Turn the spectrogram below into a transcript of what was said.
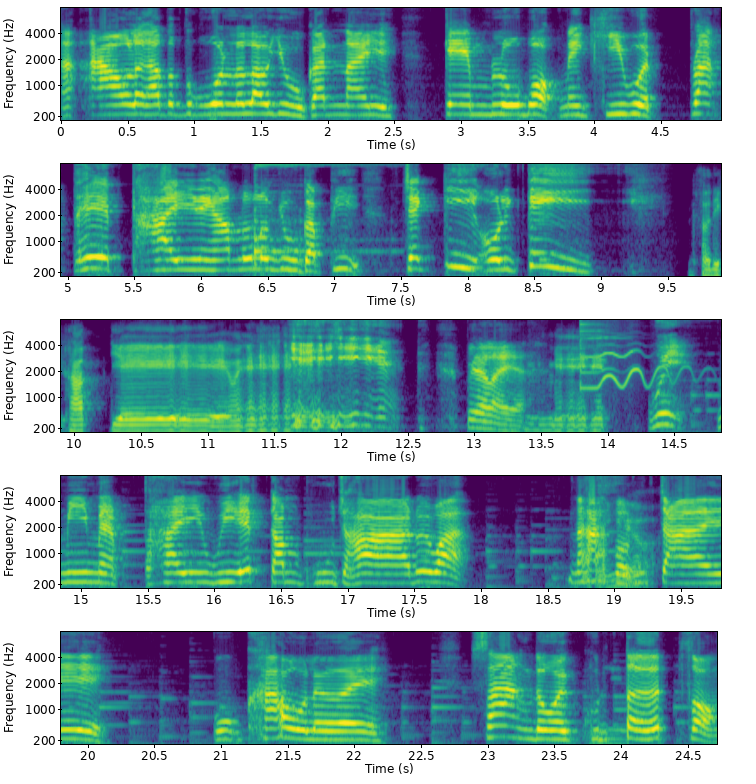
อะเอาเลยครับทุกคนแล้วเราอยู่กันในเกมโลบอกในคีย์เวิร์ดประเทศไทยนะครับ แล้วเราอยู่กับพี่แจ็คกี้โอลิกี้สวัสดีครับ เย้แม่เป็นอะไรอะแม่เฮ้ยมีแมปไทย vs กัมพูชาด้วยว่ะน่าสนใจ กูเข้าเลย สร้างโดยคุณเติร์ดสอง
